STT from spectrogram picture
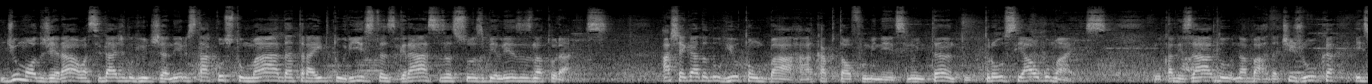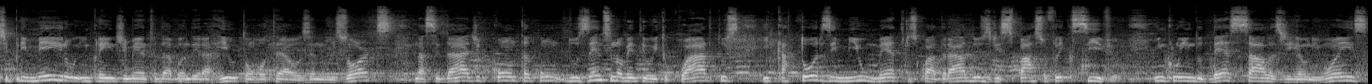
De um modo geral, a cidade do Rio de Janeiro está acostumada a atrair turistas graças às suas belezas naturais. A chegada do Hilton Barra à capital fluminense, no entanto, trouxe algo mais. Localizado na Barra da Tijuca, este primeiro empreendimento da bandeira Hilton Hotels and Resorts na cidade conta com 298 quartos e 14 mil metros quadrados de espaço flexível, incluindo 10 salas de reuniões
